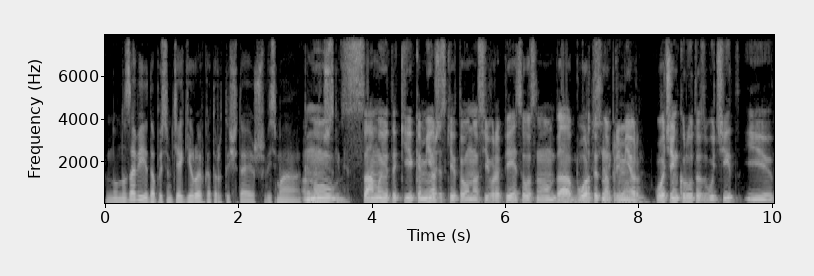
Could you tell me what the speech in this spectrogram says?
Ну, назови, допустим, тех героев, которых ты считаешь весьма ну, коммерческими. Ну, самые такие коммерческие, это у нас европейцы в основном, да, Бортед, ну, например. Очень круто звучит, и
